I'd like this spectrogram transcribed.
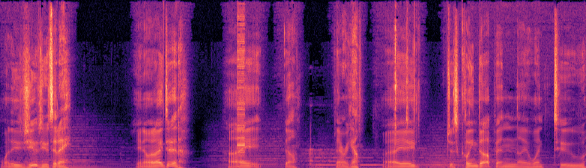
what did you do today? You know what I did? I... Oh, there we go. I just cleaned up and I went to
